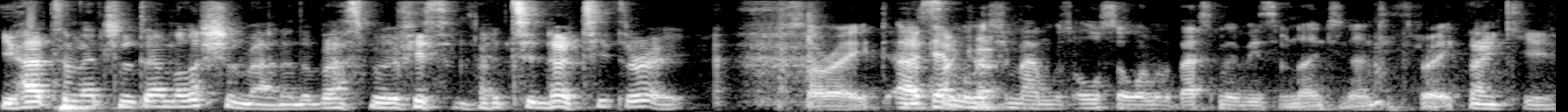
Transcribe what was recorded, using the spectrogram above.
You had to mention Demolition Man in the best movies of 1993. Sorry, uh, That's okay. Demolition Man was also one of the best movies of 1993. Thank you.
